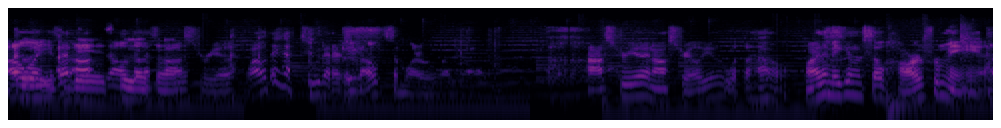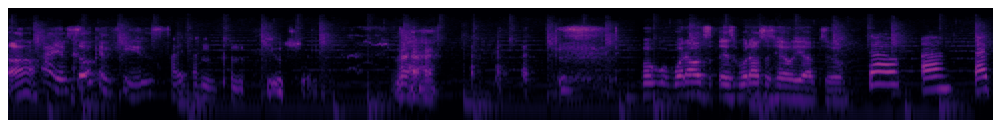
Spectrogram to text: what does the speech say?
Oh wait, is that Au- oh, no, that's. Austria? Why would they have two that are spelled similarly like that? Austria and Australia? What the hell? Why are they making this so hard for me? Oh. I am so confused. I am confusion. But what else is what else is Haley up to? So, um, that's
